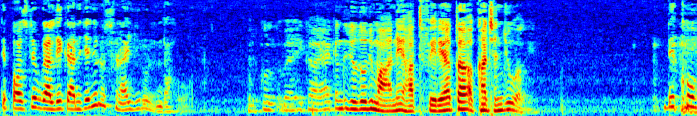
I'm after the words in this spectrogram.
ਤੇ ਪੋਜ਼ਿਟਿਵ ਗੱਲ ਹੀ ਕਰਨੀ ਚਾਹੀਦੀ ਉਹਨੂੰ ਸੁਣਾਈ ਜ਼ਰੂਰ ਦਿੰਦਾ ਹੋਊਗਾ। ਬਿਲਕੁਲ ਇੱਕ ਆਇਆ ਕਹਿੰਦੇ ਜਦੋਂ ਉਹਦੀ ਮਾਂ ਨੇ ਹੱਥ ਫੇਰਿਆ ਤਾਂ ਅੱਖਾਂ ਚੰਝੂ ਆ ਗਏ। ਦੇਖੋ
